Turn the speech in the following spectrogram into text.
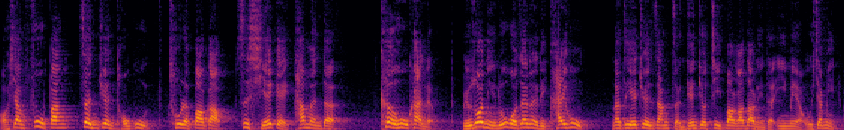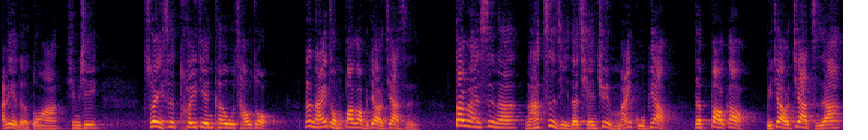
哦，像富邦证券投顾出的报告是写给他们的客户看的。比如说，你如果在那里开户，那这些券商整天就寄报告到你的 email。我下面阿列的多啊，信不信？所以是推荐客户操作。那哪一种报告比较有价值？当然是呢，拿自己的钱去买股票的报告比较有价值啊，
